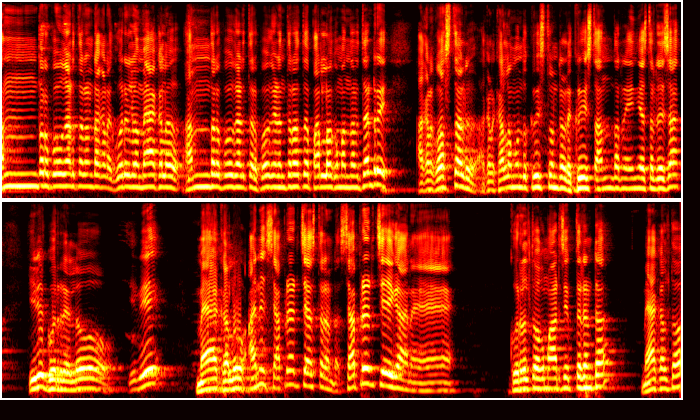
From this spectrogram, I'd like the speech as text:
అందరూ పోగడతారంట అక్కడ గొర్రెలు మేకలు అందరు పోగడతారు. పోగడిన తర్వాత పరలోకమందున తండ్రి అక్కడికి వస్తాడు. అక్కడ కళ్ళ ముందు క్రీస్తు ఉంటాడు. క్రీస్తు అందరిని ఏం చేస్తాడు తెలుసా? ఇవి గొర్రెలు ఇవి మేకలు అని సెపరేట్ చేస్తాడంట. సెపరేట్ చేయగానే గొర్రెలతో ఒక మాట చెప్తాడంట మేకలతో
